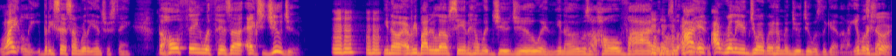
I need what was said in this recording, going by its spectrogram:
lightly, but he said something really interesting. The whole thing with his uh, ex Juju. mm-hmm, mm-hmm. You know, everybody loved seeing him with Juju, and you know, it was a whole vibe. And it was, I I really enjoyed when him and Juju was together. Like it was For dope. sure,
